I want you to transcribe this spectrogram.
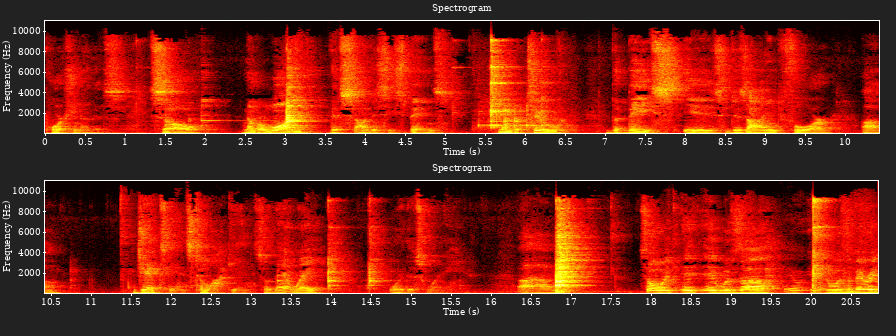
portion of this. So number one, this obviously spins. Number two, the base is designed for um, jack stands to lock in. So that way or this way. Um, so it, it, it was uh, it, it, was a very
